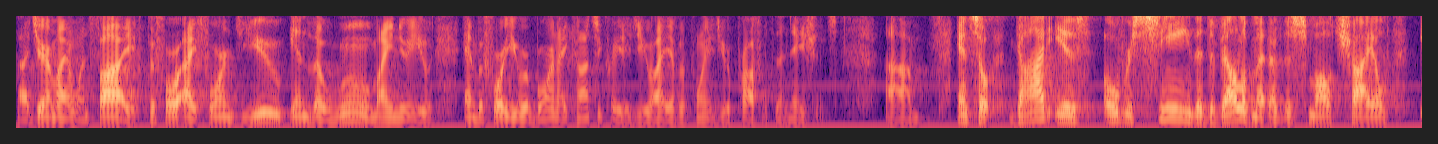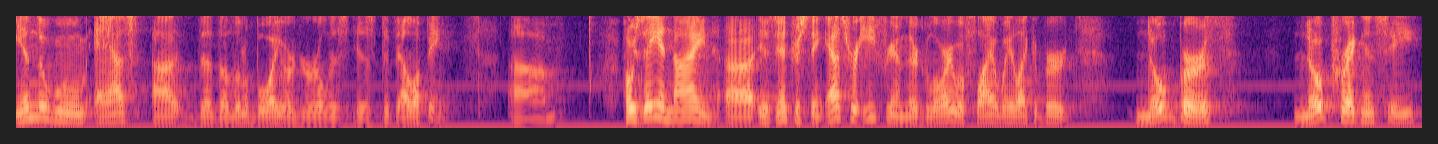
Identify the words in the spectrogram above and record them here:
Uh, Jeremiah 1 5, before I formed you in the womb, I knew you, and before you were born, I consecrated you. I have appointed you a prophet to the nations. Um, and so God is overseeing the development of this small child in the womb as uh, the, the little boy or girl is, is developing. Um, Hosea 9 uh, is interesting. As for Ephraim, their glory will fly away like a bird. No birth, no pregnancy,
